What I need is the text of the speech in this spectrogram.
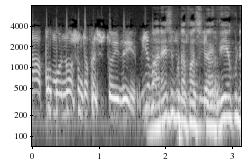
να απομονώσουν τα φασιστοειδή. Μ' αρέσει που τα φασιστοειδή έχουν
